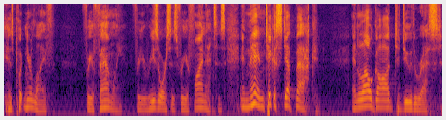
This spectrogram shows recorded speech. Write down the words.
has put in your life, for your family, for your resources, for your finances, and then take a step back and allow God to do the rest.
